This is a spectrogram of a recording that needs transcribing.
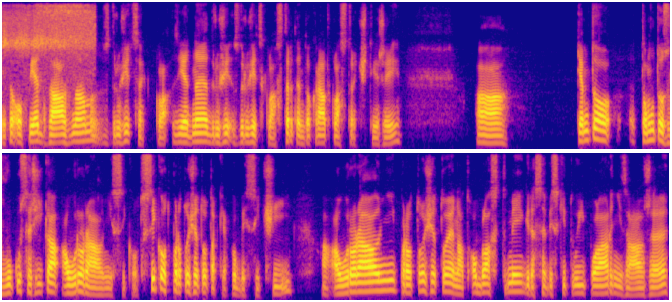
Je to opět záznam z, družice, z jedné druži, z družic klaster, tentokrát klaster 4. A těmto, tomuto zvuku se říká aurorální sykot. Sykot, protože to tak jakoby syčí, a aurorální, protože to je nad oblastmi, kde se vyskytují polární záře,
